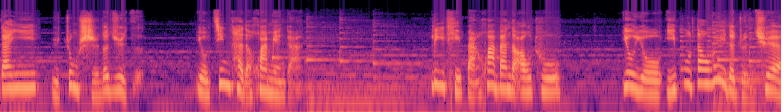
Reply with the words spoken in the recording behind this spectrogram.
单一与重实的句子，有静态的画面感，立体版画般的凹凸，又有一步到位的准确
